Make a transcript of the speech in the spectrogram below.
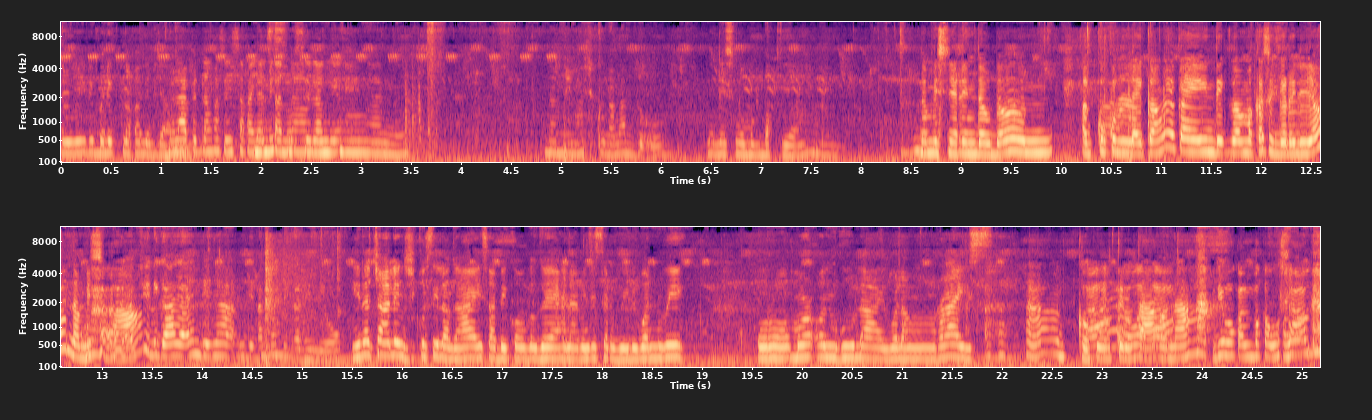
Sir Willie, balik na kami dyan. Malapit lang kasi sa kanya Namiss sa na silang yung ano. Namimiss ko naman doon. Bilis mo magbakyan. Namiss niya rin daw doon. Agkukulay ka nga, kaya hindi ka makasigarilyo. Namiss na. Sinigaya, hindi niya, hindi na kasi ganilyo. Gina-challenge ko sila guys. Sabi ko, gagayahan namin si Sir Willie one week. Puro more on gulay, walang rice. Ah, kukutil tao na. Hindi mo kami makausap. Hindi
